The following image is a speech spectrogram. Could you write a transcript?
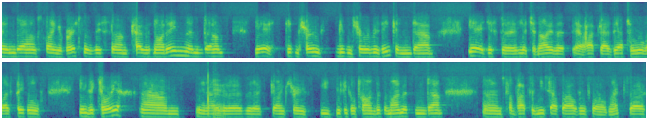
and uh, staying abreast of this um, COVID nineteen, and um, yeah, getting through, getting through everything, and um, yeah, just to let you know that our heart goes out to all those people in Victoria, um, you know, yeah. that, are, that, are, going through these difficult times at the moment, and um, and some parts of New South Wales as well, mate. So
